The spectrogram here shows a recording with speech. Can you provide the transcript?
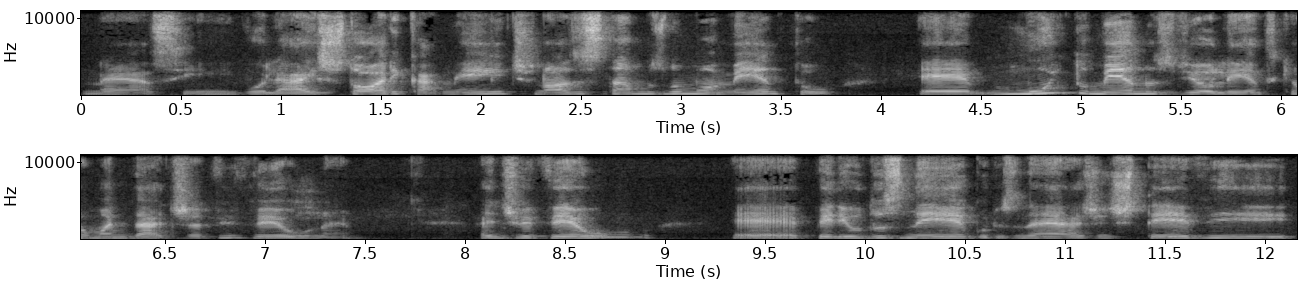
né, assim, olhar historicamente, nós estamos num momento é, muito menos violento que a humanidade já viveu, né? A gente viveu é, períodos negros, né? A gente teve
